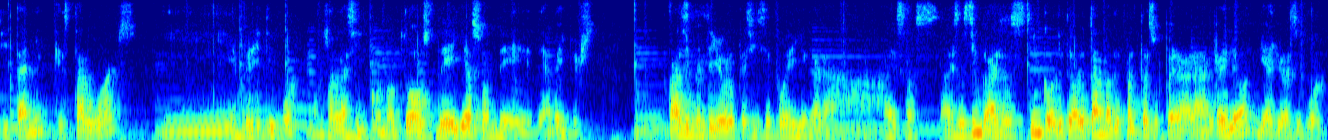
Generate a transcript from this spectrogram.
Titanic, Star Wars y Infinity War, ¿no? Son las cinco, ¿no? Dos de ellas son de, Avengers. Fácilmente yo creo que sí se puede llegar a, esas, a esas cinco, a esas cinco. Ahorita más le falta superar al Rey León y a Jurassic World.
